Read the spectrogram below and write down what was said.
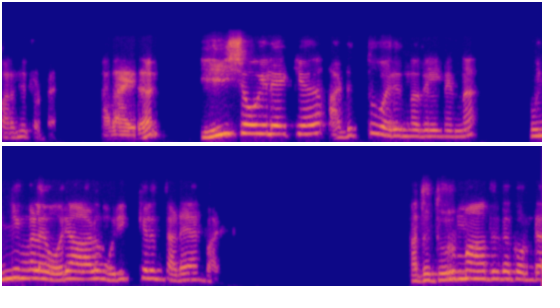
പറഞ്ഞിട്ടുണ്ട്. അതായത് ഈശോയിലേക്ക് അടുത്തു വരുന്നതിൽ നിന്ന് കുഞ്ഞുങ്ങളെ ഒരാളും ഒരിക്കലും തടയാൻ പാടില്ല. അത് ദുർമാതൃക കൊണ്ട്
